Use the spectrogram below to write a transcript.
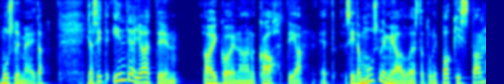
muslimeita. Ja sitten Intia jaettiin aikoinaan kahtia, että siitä muslimialueesta tuli Pakistan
